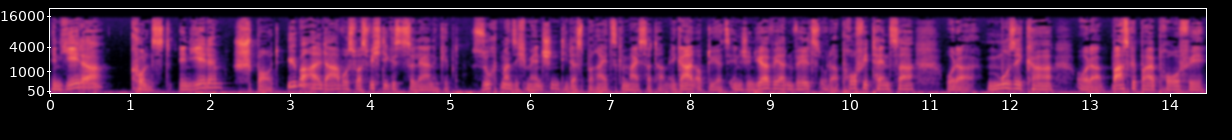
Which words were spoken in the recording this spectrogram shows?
In jeder Kunst, in jedem Sport, überall da, wo es was Wichtiges zu lernen gibt, sucht man sich Menschen, die das bereits gemeistert haben. Egal, ob du jetzt Ingenieur werden willst oder Profitänzer oder Musiker oder Basketballprofi.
